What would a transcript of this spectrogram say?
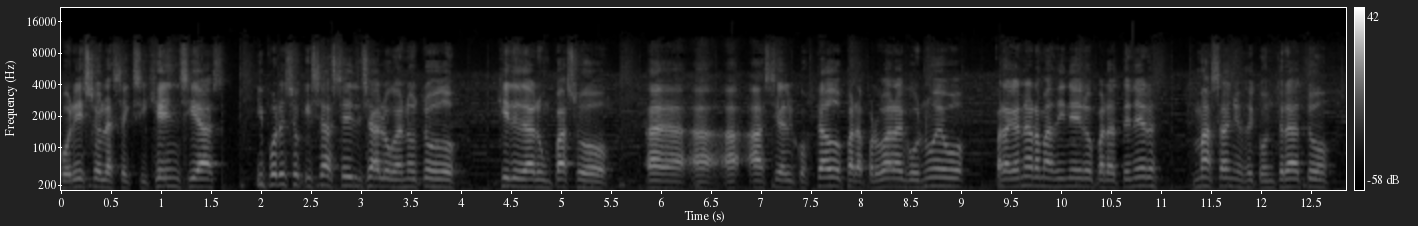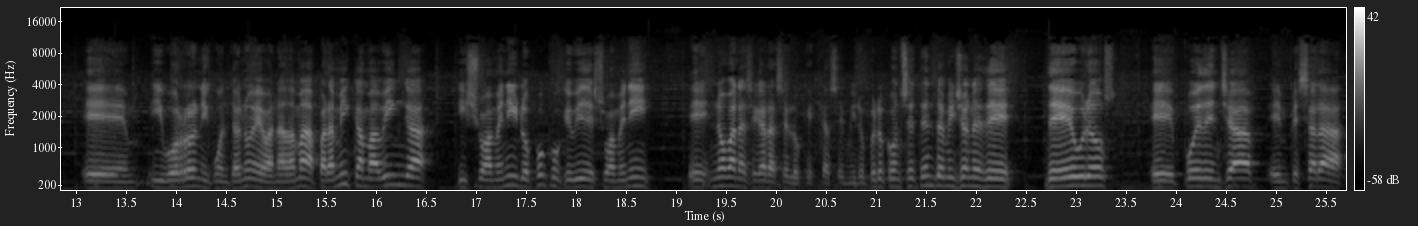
por eso las exigencias y por eso quizás él ya lo ganó todo, quiere dar un paso hacia el costado para probar algo nuevo, para ganar más dinero, para tener más años de contrato eh, y borrón y cuenta nueva, nada más. Para mí Camavinga y Suamení, lo poco que vi de Suamení, eh, no van a llegar a ser lo que es Casemiro, pero con 70 millones de, de euros eh, pueden ya empezar a,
